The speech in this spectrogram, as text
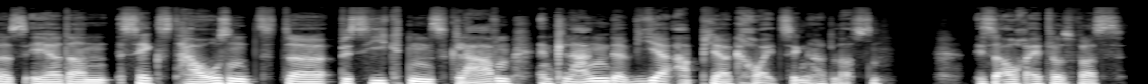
dass er dann 6000 der besiegten Sklaven entlang der Via Appia kreuzigen hat lassen. Ist auch etwas, was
